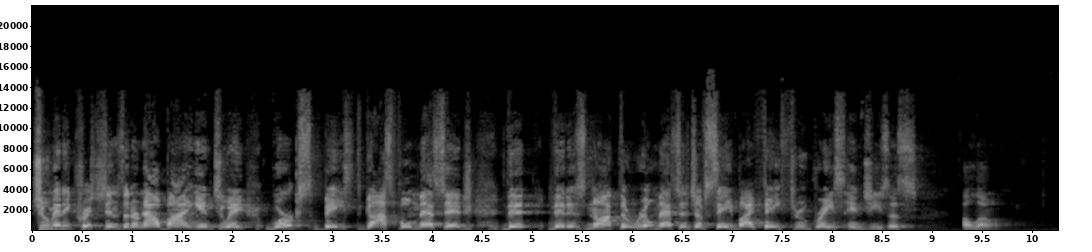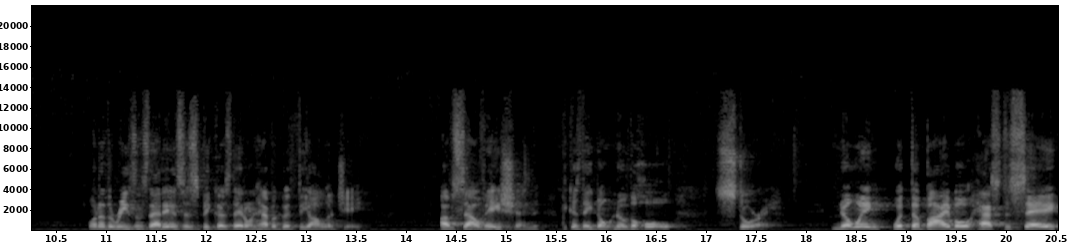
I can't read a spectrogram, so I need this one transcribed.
Too many Christians that are now buying into a works based gospel message that, that is not the real message of saved by faith through grace in Jesus alone. One of the reasons that is, is because they don't have a good theology of salvation because they don't know the whole story. Knowing what the Bible has to say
